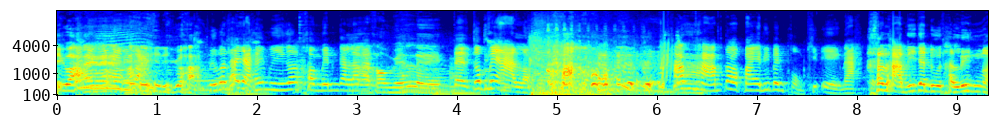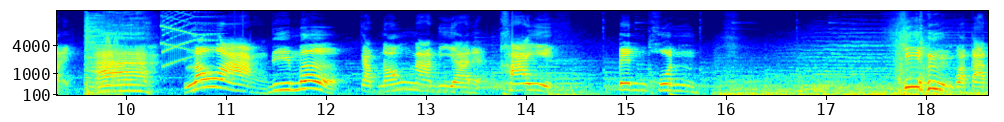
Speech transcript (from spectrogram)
ดีกว่าไม่มีใช่ไหไม่มีดีกว่า ไม่มีดีกว่าหรือว่าถ้าอยากให้มีก็คอมเมนต์กันแล้วกัน คอมเมนต์เลย แต่ก็ไม่อ่านหรอก คำถามต่อไปที่เป็นผมคิดเองนะคำถามนี้จะดูทะลึ่งหน่อย อ่า ระหว่างดีเมอร์กับน้องนาเดียเนี่ย ใครเป็นคนที่หื่นกว่ากัน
